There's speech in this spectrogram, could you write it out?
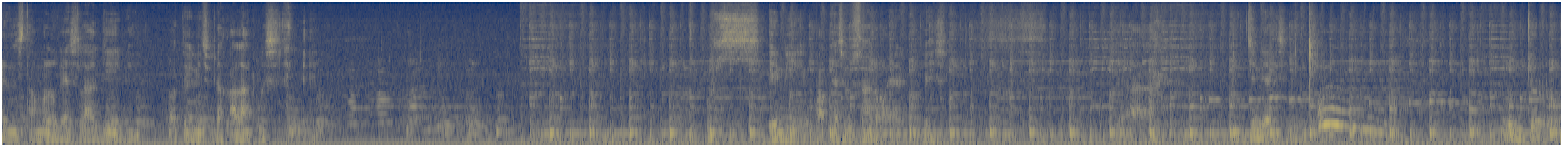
main stumble guys lagi ini. Waktu ini sudah kalah terus ini mapnya susah lumayan guys. Ya licin ya di sini. Luncur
